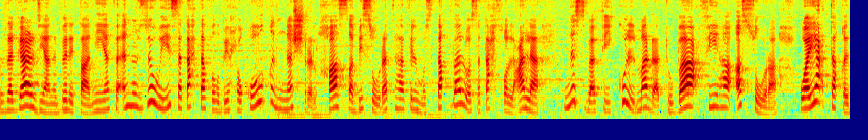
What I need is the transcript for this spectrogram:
ذا جارديان البريطانية فإن زوي ستحتفظ بحقوق النشر الخاصة بصورتها في المستقبل وستحصل على نسبة في كل مرة تباع فيها الصورة. ويعتقد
